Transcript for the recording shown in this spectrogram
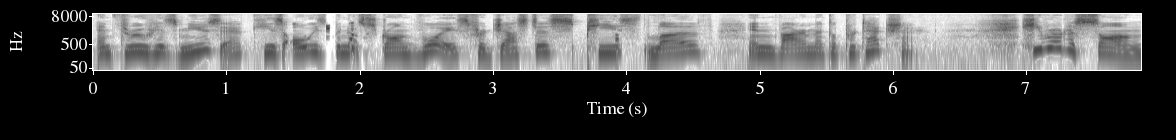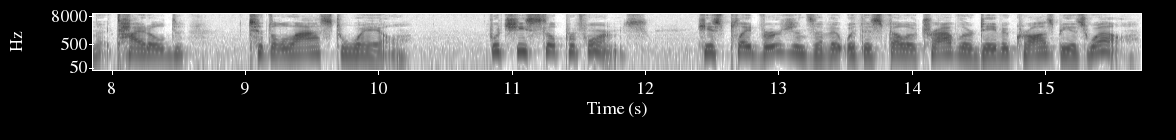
And through his music, he's always been a strong voice for justice, peace, love, and environmental protection. He wrote a song titled To the Last Whale, which he still performs. He has played versions of it with his fellow traveler David Crosby as well.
